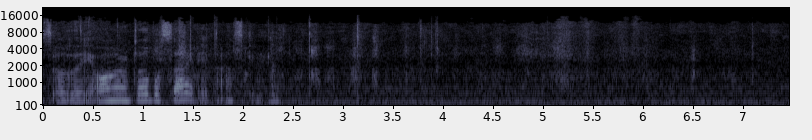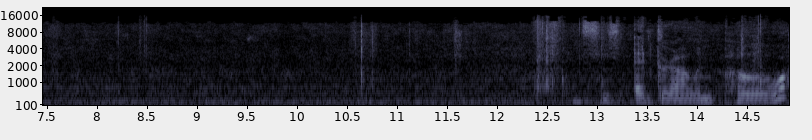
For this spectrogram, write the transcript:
So they are double-sided. That's good. This is Edgar Allan Poe.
